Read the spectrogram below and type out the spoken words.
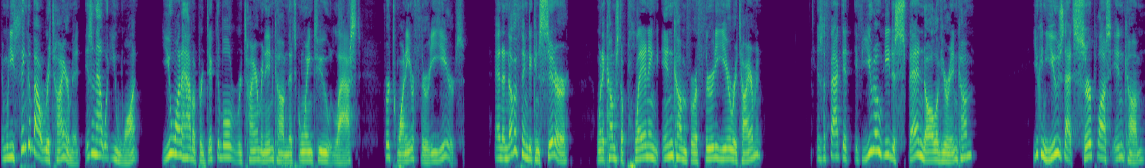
And when you think about retirement, isn't that what you want? You want to have a predictable retirement income that's going to last for 20 or 30 years. And another thing to consider when it comes to planning income for a 30 year retirement is the fact that if you don't need to spend all of your income, you can use that surplus income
